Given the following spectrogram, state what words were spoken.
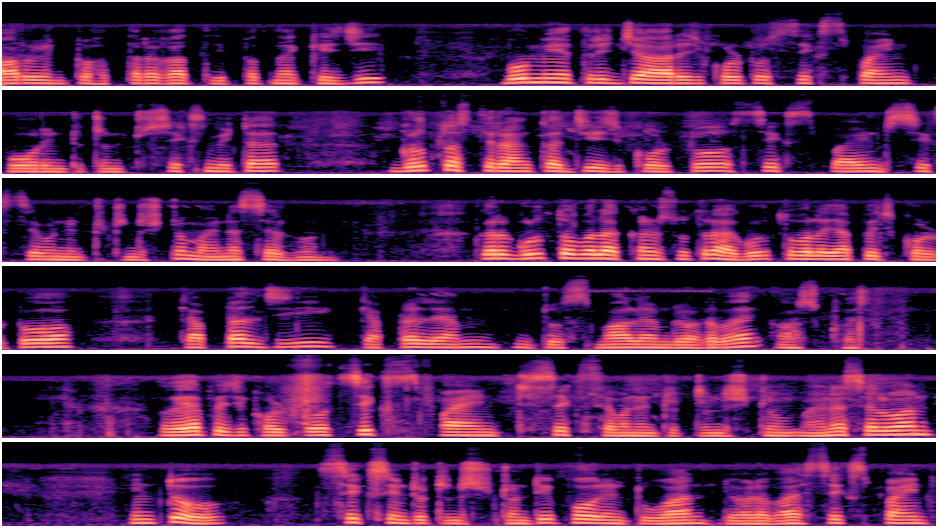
ಆರು ಇಂಟು ಹತ್ತರಗತ್ತ ಇಪ್ಪತ್ನಾಲ್ಕು ಕೆ ಜಿ ಭೂಮಿಯ ತ್ರಿಜ್ಯ R is to six point four into twenty six metre. ಗುರುತ್ವ ಸ್ಥಿರಾಂಕ G is to six point six seven into twenty two minus seven. ಅದರ ಗುರುತ್ವ ಬಲ ಕಂಡು ಸೂತ್ರ ಗುರುತ್ವ ಬಲ F is to capital G capital M into small M divide by R square F is to six point six seven into ten to minus eleven into six into ten to twenty four into one divide by six point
